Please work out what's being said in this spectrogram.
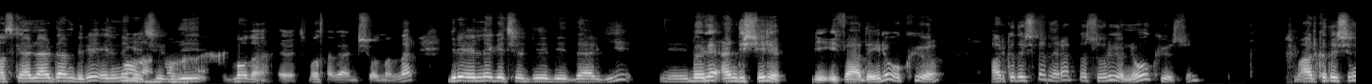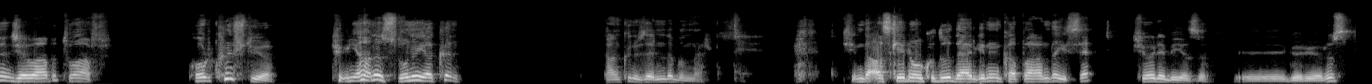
askerlerden biri eline mola, geçirdiği mola. mola evet mola vermiş olmalılar. Biri eline geçirdiği bir dergiyi e, böyle endişeli bir ifadeyle okuyor. Arkadaşı da merakla soruyor ne okuyorsun? Şimdi arkadaşının cevabı tuhaf. Korkunç diyor. Dünyanın sonu yakın. Tankın üzerinde bunlar. Şimdi askerin okuduğu derginin kapağında ise şöyle bir yazı e, görüyoruz.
